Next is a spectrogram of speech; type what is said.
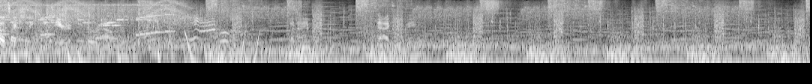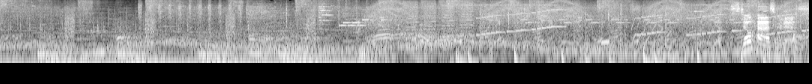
How it's actually easier to move around when I'm vacuuming. Still hazardous.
